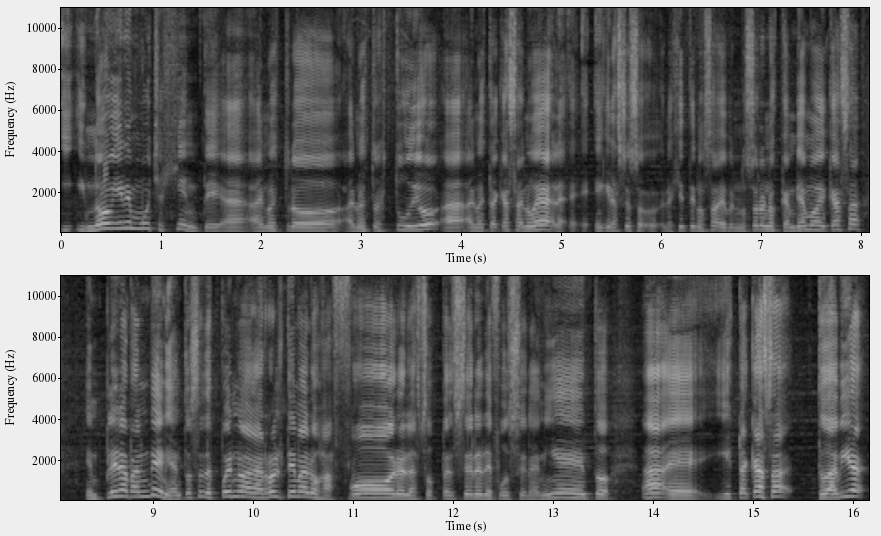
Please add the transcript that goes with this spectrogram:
Y, no viene mucha gente a, nuestro, a nuestro estudio, a, nuestra casa nueva. E, es gracioso, la gente no sabe, pero nosotros nos cambiamos de casa en plena pandemia. Entonces después nos agarró el tema de los aforos, las suspensiones de funcionamiento. Ah, eh, y esta casa todavía,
